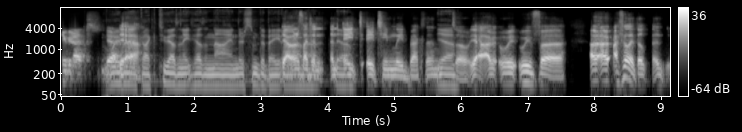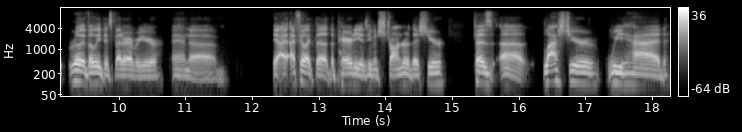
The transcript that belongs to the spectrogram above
you guys, yeah, way yeah. back like 2008, 2009. There's some debate. Yeah, it was like an, an yeah. eight eight team lead back then. Yeah. So yeah, I, we, we've. Uh, I, I feel like the uh, really the lead gets better every year, and uh, yeah, I, I, feel like the the parity is even stronger this year because uh, last year we had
